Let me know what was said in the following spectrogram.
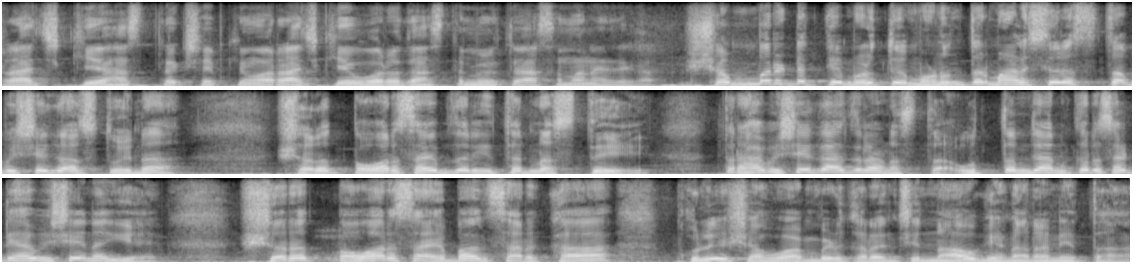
राजकीय हस्तक्षेप किंवा राजकीय वरदहस्त मिळतोय असं म्हणायचं का शंभर टक्के मिळतोय. म्हणून तर माळशिरसचा विषय गाजतोय ना. शरद पवार साहेब जर इथं नसते तर हा विषय गाजला नसता. उत्तम जानकरसाठी हा विषय नाही आहे शरद पवार साहेबांसारखा फुले शाहू आंबेडकरांचे नाव घेणारा नेता.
